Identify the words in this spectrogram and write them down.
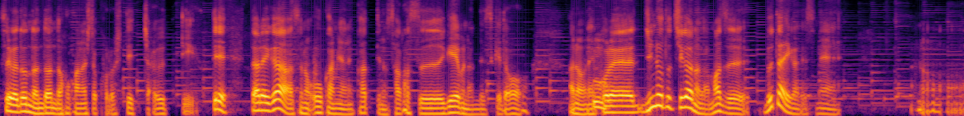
それがどんどんどんどん他の人殺していっちゃうっていう。で、誰がその狼なのかっていうのを探すゲームなんですけど、あのね、うんこれ人狼と違うのが、まず舞台がですね、あのー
